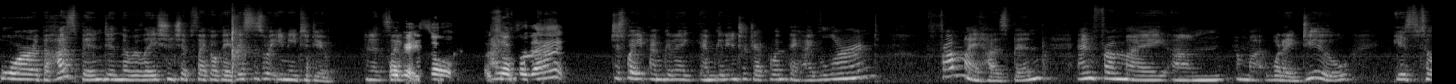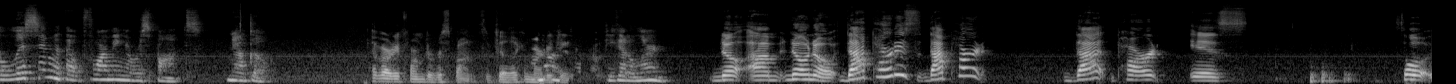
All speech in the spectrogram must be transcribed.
or the husband in the relationship's like okay this is what you need to do and it's like okay. So, so i've for that, just wait i'm gonna i'm gonna interject one thing i've learned from my husband and from my um my, what i do is to listen without forming a response now go I've already formed a response. I feel like I'm already doing. you gotta learn No, um, no, no. That part is that part. That part is so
